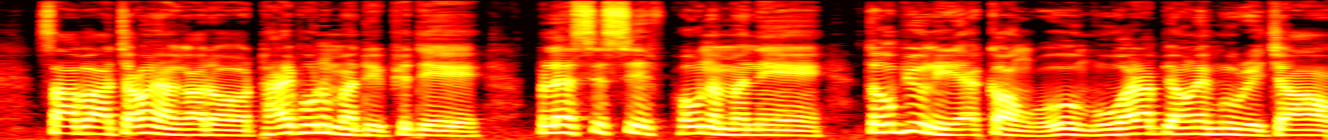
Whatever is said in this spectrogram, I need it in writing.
။စာပါအကြောင်းရံကတော့ထိုင်းဖုန်းနံပါတ်တွေဖြစ်တဲ့ plus 66 ဖုန်းနံပါတ်နဲ့အသုံးပြုနေတဲ့အကောင့်ကိုမူဝါဒပြောင်းလဲမှုတွေကြောင့်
